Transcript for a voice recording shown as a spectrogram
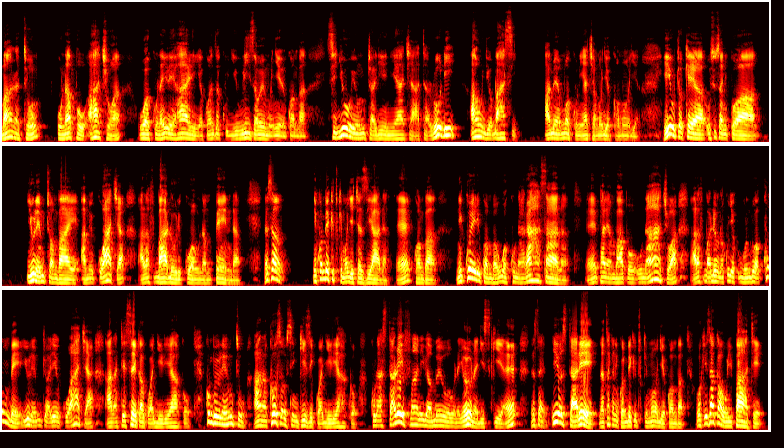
Mara tu unapoachwa huwa kuna ile hali ya kuanza kujiuliza wewe mwenyewe kwamba sijui huyu mtu aliyeniacha atarudi au ndio basi ameamua kuniacha moja kwa moja. Hii hutokea hususan kwa yule mtu ambaye amekuacha alafu bado ulikuwa unampenda. Sasa nikwambie kitu kimoja cha ziada eh, kwamba ni kweli kwamba huwa kuna raha sana eh, pale ambapo unaachwa alafu baadaye unakuja kugundua kumbe yule mtu aliyekuacha anateseka kwa ajili yako kumbe yule mtu anakosa usingizi kwa ajili yako kuna starehe fulani hivi ambayo wewe unajisikia eh? sasa hiyo starehe nataka nikuambie kitu kimoja kwamba ukitaka uipate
